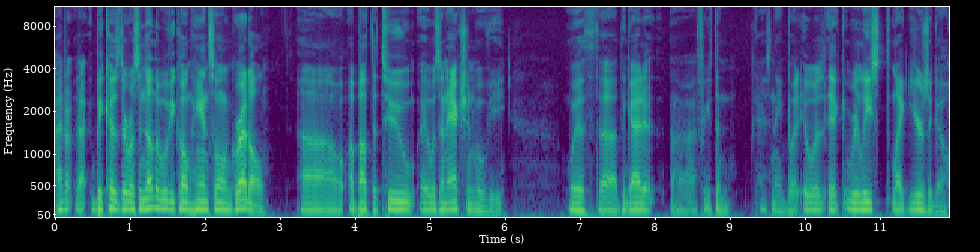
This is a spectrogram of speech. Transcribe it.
I don't that, because there was another movie called Hansel and Gretel uh, about the two. It was an action movie with uh, the guy that I forget the guy's name, but it was it released like years ago.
